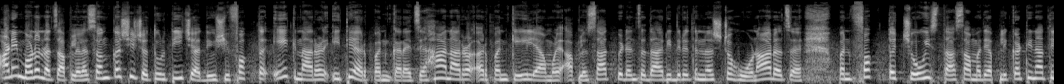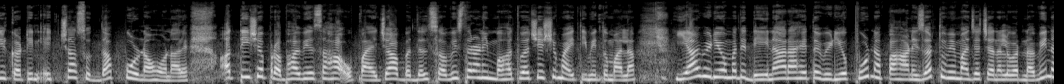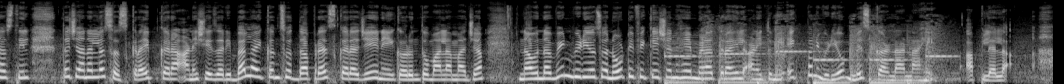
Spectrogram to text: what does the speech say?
आणि म्हणूनच आपल्याला संकष्टी चतुर्थीच्या दिवशी फक्त एक नारळ इथे अर्पण करायचे हा नारळ अर्पण केल्यामुळे आपलं सात पिढ्यांचं दारिद्र्य तर नष्ट होणारच आहे. पण फक्त चोवीस तासामध्ये आपली कठीणातील कठीण इच्छासुद्धा पूर्ण होणार आहे. अतिशय प्रभावी असा हा उपाय ज्याबद्दल सविस्तर आणि महत्त्वाची अशी माहिती मी तुम्हाला या व्हिडिओमध्ये देणार आहे. तर व्हिडिओ पूर्ण पहा आणि जर तुम्ही माझ्या चॅनलवर नवीन असतील तर चॅनलला सबस्क्राईब करा आणि शेजारी बेल आयकनसुद्धा प्रेस करा जेणेकरून तुम्हाला माझ्या नवनवीन व्हिडिओचं नोटिफिकेशन हे मिळत राहील आणि तुम्ही एक पण व्हिडिओ मिस करणार नाही. आपल्याला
